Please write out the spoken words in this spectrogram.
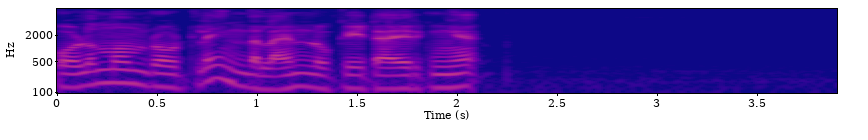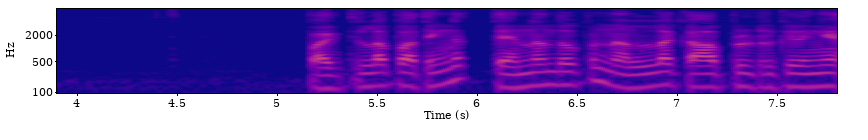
கொழுமம் ரோட்டில் இந்த லேண்ட் லொக்கேட் ஆகிருக்குங்க பக்கத்தில் பார்த்தீங்கன்னா தென்னந்தோப்பு நல்ல காப்பில் இருக்குதுங்க.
